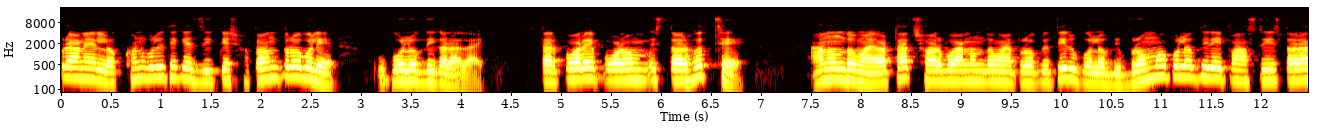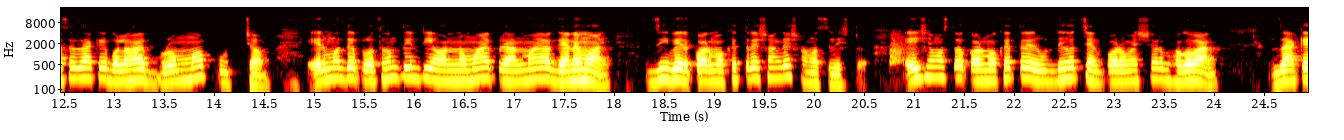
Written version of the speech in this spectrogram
প্রাণের লক্ষণগুলি থেকে জীবকে স্বতন্ত্র বলে উপলব্ধি করা যায়। তারপরে পরম স্তর হচ্ছে আনন্দময়, অর্থাৎ সর্ব আনন্দময় প্রকৃতির উপলব্ধি। ব্রহ্ম উপলব্ধির এই পাঁচটি স্তর আছে, যাকে বলা হয় ব্রহ্ম পুচ্ছম এর মধ্যে প্রথম তিনটি অন্নময়, প্রাণময় ও জ্ঞানময়, জীবের কর্মক্ষেত্রের সঙ্গে সংশ্লিষ্ট। এই সমস্ত কর্মক্ষেত্রের ঊর্ধ্বে হচ্ছেন পরমেশ্বর ভগবান। যাকে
